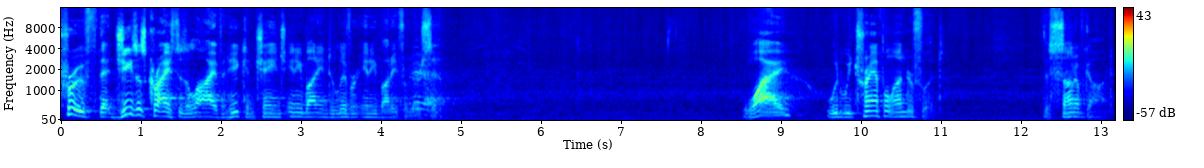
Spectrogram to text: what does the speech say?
proof that Jesus Christ is alive and he can change anybody and deliver anybody from their sin. Why would we trample underfoot the Son of God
